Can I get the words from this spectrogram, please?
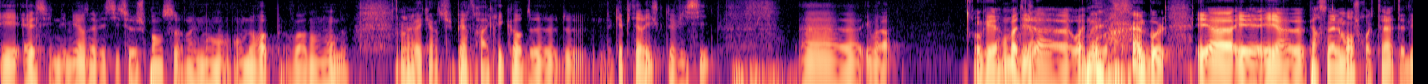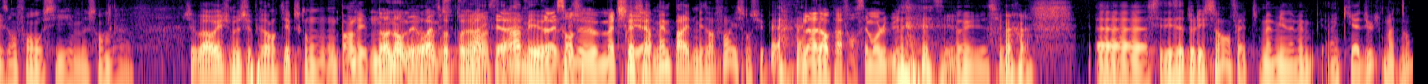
Et elle, c'est une des meilleures investisseuses, je pense, réellement en Europe, voire dans le monde, avec un super track record de, de, capital risque, de VC. Euh, et voilà. Ok, on va déjà. Ouais, beau. Et, euh, et, et euh, personnellement, je crois que tu as, as, des enfants aussi, il me semble. Bah oui, je me suis présenté parce qu'on parlait non, non, mais ouais, entrepreneurs, etc. Mais intéressant de matcher. Je préfère même parler de mes enfants, ils sont super. non, non, pas forcément le but. oui, bien sûr. c'est des adolescents, en fait. Même, il y en a même un qui est adulte maintenant.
